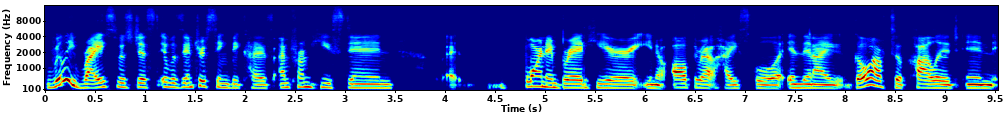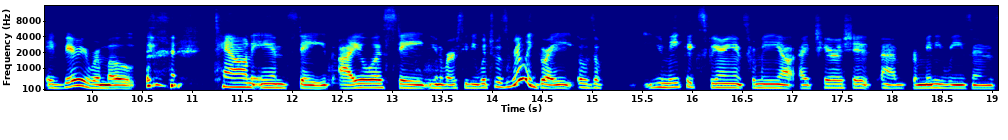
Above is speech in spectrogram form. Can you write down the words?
really, Rice was just, it was interesting because I'm from Houston, eh, born and bred here, you know, all throughout high school. And then I go off to college in a very remote town and state, Iowa State University, which was really great. It was a unique experience for me. I, I cherish it um, for many reasons.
